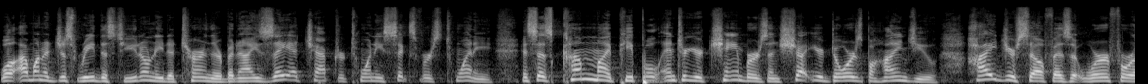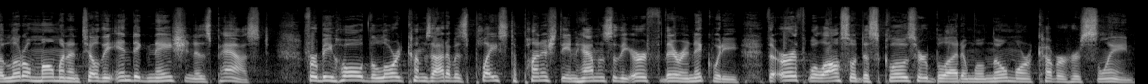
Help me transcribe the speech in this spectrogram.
Well, I want to just read this to you. You don't need to turn there, but in Isaiah chapter 26, verse 20, it says, Come, my people, enter your chambers and shut your doors behind you. Hide yourself, as it were, for a little moment until the indignation is past. For behold, the Lord comes out of his place to punish the inhabitants of the earth for their iniquity. The earth will also disclose her blood and will no more cover her slain.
